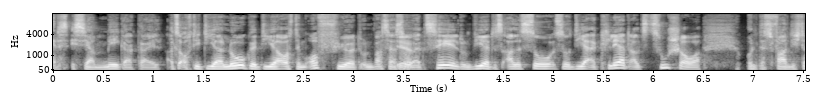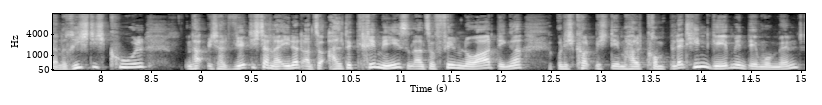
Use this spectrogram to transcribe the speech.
ey, das ist ja mega geil. Also auch die Dialoge, die er aus dem Off führt und was er ja. so erzählt und wie er das alles so, so dir erklärt als Zuschauer. Und das fand ich dann richtig cool und hat mich halt wirklich dann erinnert an so alte Krimis und an so Film-Noir-Dinger. Und ich konnte mich dem halt komplett hingeben in dem Moment.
